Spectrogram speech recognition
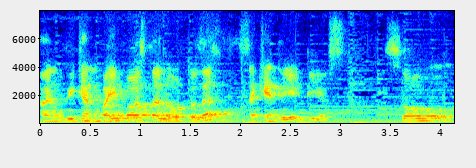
and we can bypass the load to the secondary ATS. So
